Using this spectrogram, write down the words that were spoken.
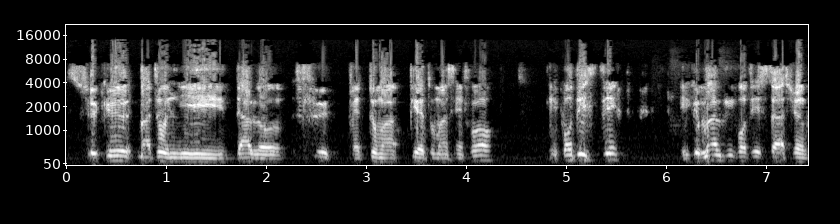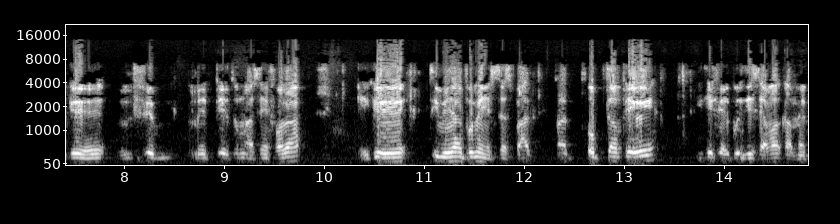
Ce que bâtonnier d'alors, feu Thomas, Pierre Thomas Saint-Fort, est contesté, et que malgré contestation que feu Pierre Thomas Saint-Fort là, et que le tribunal de première instance pas, pas obtempéré, il était fait le serment quand même.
